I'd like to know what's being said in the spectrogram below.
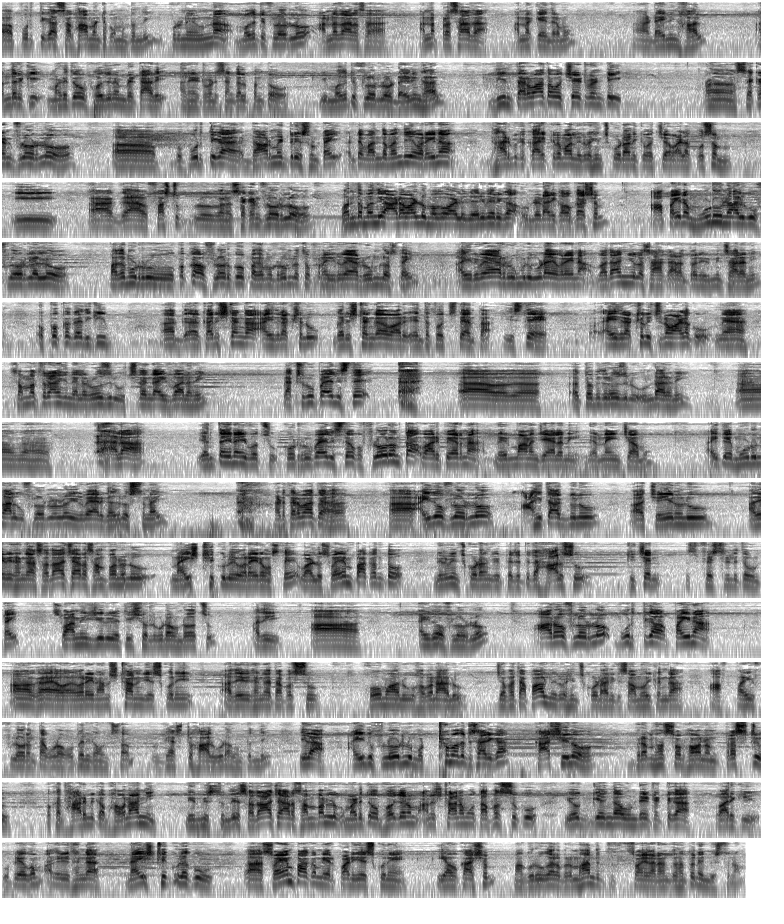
పూర్తిగా సభామంటపం ఉంటుంది. ఇప్పుడు నేనున్న మొదటి ఫ్లోర్లో అన్నదాన స- అన్నప్రసాద అన్న కేంద్రము డైనింగ్ హాల్. అందరికీ మడితో భోజనం పెట్టాలి అనేటువంటి సంకల్పంతో ఈ మొదటి ఫ్లోర్లో డైనింగ్ హాల్ దీని తర్వాత వచ్చేటువంటి సెకండ్ ఫ్లోర్లో పూర్తిగా డార్మెటరీస్ ఉంటాయి. అంటే వంద మంది ఎవరైనా ధార్మిక కార్యక్రమాలు నిర్వహించుకోవడానికి వచ్చే వాళ్ళ కోసం ఈ ఫస్ట్ మన సెకండ్ ఫ్లోర్లో వంద మంది ఆడవాళ్ళు మగవాళ్ళు వేరువేరుగా ఉండడానికి అవకాశం. ఆ పైన మూడు నాలుగు ఫ్లోర్లలో పదమూడు రూ- ఒక్కొక్క ఫ్లోర్కు పదమూడు రూమ్ల చొప్పున ఇరవై ఆరు రూమ్లు వస్తాయి. ఆ ఇరవై ఆరు రూములు కూడా ఎవరైనా వదాన్యుల సహకారంతో నిర్మించాలని ఒక్కొక్క గదికి కనిష్టంగా ఐదు లక్షలు గరిష్టంగా వారు ఎంత తోచితే అంత ఇస్తే ఐదు లక్షలు ఇచ్చిన వాళ్ళకు సంవత్సరానికి నెల రోజులు ఉచితంగా ఇవ్వాలని లక్ష రూపాయలు ఇస్తే తొమ్మిది రోజులు ఉండాలని అలా ఎంతైనా ఇవ్వచ్చు. కోటి రూపాయలు ఇస్తే ఒక ఫ్లోర్ అంతా వారి పేరున నిర్మాణం చేయాలని నిర్ణయించాము. అయితే మూడు నాలుగు ఫ్లోర్లలో ఇరవై ఆరు గదులు వస్తున్నాయి. అటు తర్వాత ఐదో ఫ్లోర్లో ఆహితాగ్నులు చేయనులు అదేవిధంగా సదాచార సంపన్నులు నైష్ఠికులు ఎవరైనా వస్తే వాళ్ళు స్వయం పాకంతో నిర్మించుకోవడానికి పెద్ద పెద్ద హాల్సు కిచెన్ ఫెసిలిటీతో ఉంటాయి. స్వామీజీలు యతీశ్వరులు కూడా ఉండవచ్చు. అది ఆ ఐదో ఫ్లోర్లో. ఆరో ఫ్లోర్లో పూర్తిగా పైన ఎవరైనా అనుష్ఠానం చేసుకొని అదేవిధంగా తపస్సు హోమాలు హవనాలు జపతపాలు నిర్వహించుకోవడానికి సామూహికంగా ఆ పై ఫ్లోర్ అంతా కూడా ఓపెన్గా ఉంచుతాం. గెస్ట్ హాల్ కూడా ఉంటుంది. ఇలా ఐదు ఫ్లోర్లు మొట్టమొదటిసారిగా కాశీలో బ్రహ్మస్వభవనం ట్రస్ట్ ఒక ధార్మిక భవనాన్ని నిర్మిస్తుంది. సదాచార సంపన్నులకు మడితో భోజనం అనుష్ఠానము తపస్సుకు యోగ్యంగా ఉండేటట్టుగా వారికి ఉపయోగం. అదేవిధంగా నైష్ఠికులకు స్వయం పాకం ఏర్పాటు చేసుకునే ఈ అవకాశం మా గురువుగారు బ్రహ్మానంద స్వామి వారి అనుగ్రహంతో నిర్మిస్తున్నాం.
